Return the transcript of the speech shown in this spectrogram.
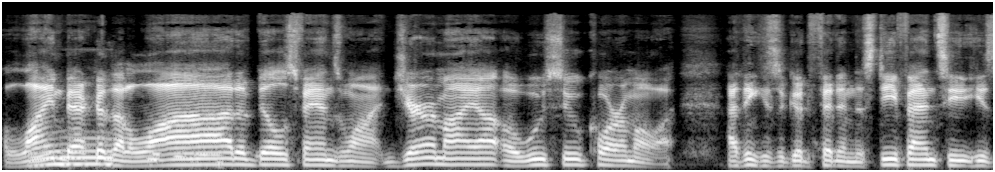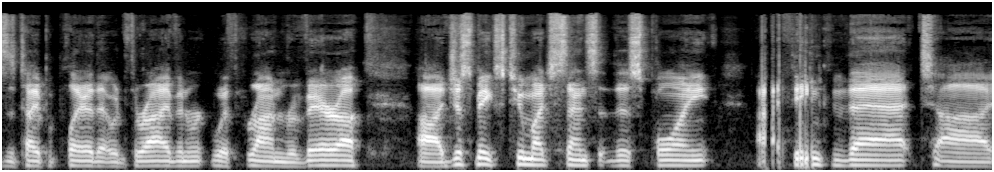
a linebacker Ooh. that a lot of Bills fans want, Jeremiah Owusu Koramoah. I think he's a good fit in this defense. He, he's the type of player that would thrive in, with Ron Rivera. Uh, just makes too much sense at this point. I think that uh,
